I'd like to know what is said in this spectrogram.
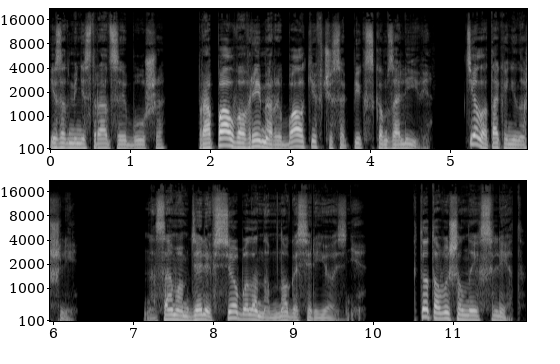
из администрации Буша пропал во время рыбалки в Чесопикском заливе. Тело так и не нашли. На самом деле все было намного серьезнее. Кто-то вышел на их след.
